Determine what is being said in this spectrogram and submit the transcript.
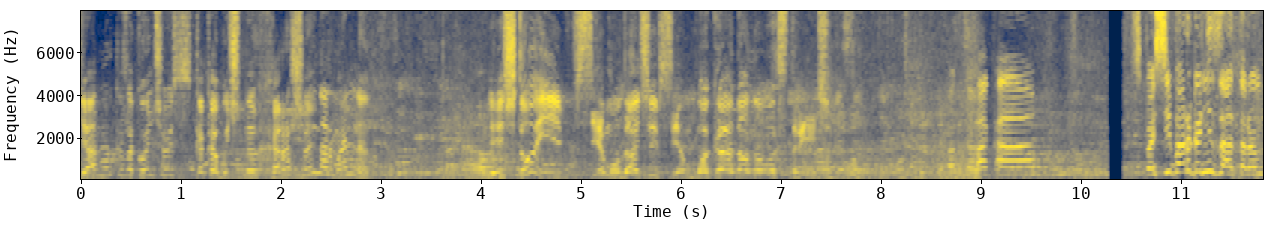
ярмарка закончилась, как обычно, хорошо и нормально. И что? И всем удачи, всем пока, до новых встреч. Пока. Спасибо организаторам.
